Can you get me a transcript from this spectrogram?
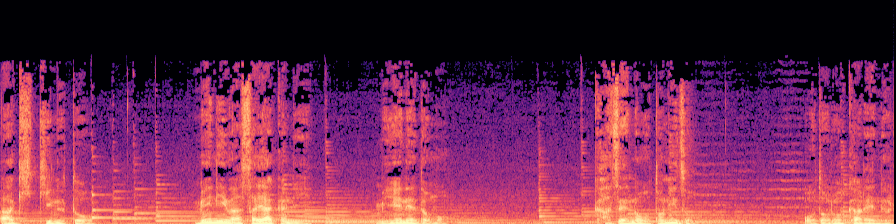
秋絹と目にはさやかに見えねども風の音にぞ驚かれぬる。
